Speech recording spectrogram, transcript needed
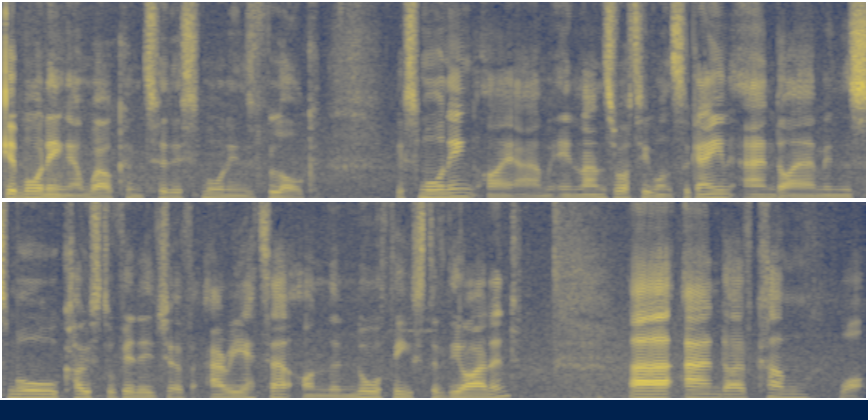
Good morning and welcome to this morning's vlog. This morning I am in Lanzarote once again and I am in the small coastal village of Arrieta on the northeast of the island. Uh, and I've come, what,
